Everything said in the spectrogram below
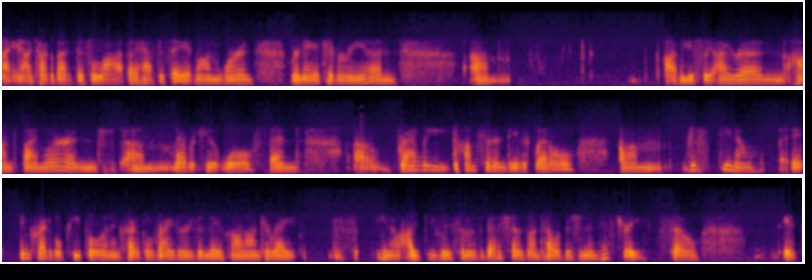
I, I talk about this a lot, but I have to say it. Ron and Renee Echevarria and um, obviously Ira and Hans Beimler and um, Robert Hewitt Wolfe and uh, Bradley Thompson and David Weddle. Um, just you know, incredible people and incredible writers, and they've gone on to write, you know, arguably some of the best shows on television in history. So it's,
